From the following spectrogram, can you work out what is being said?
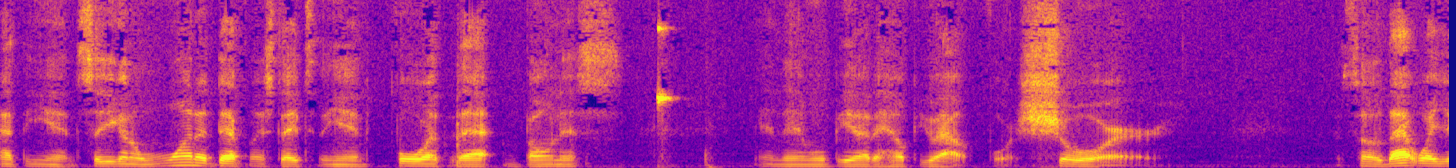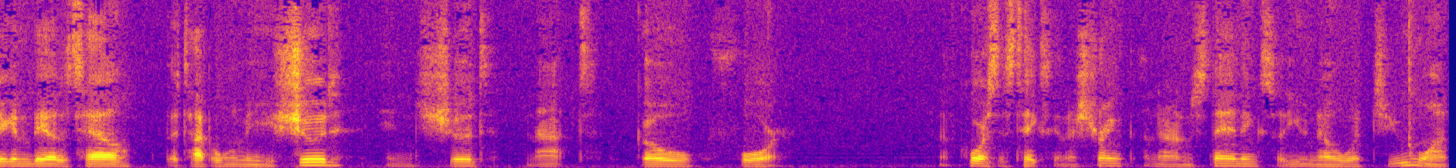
at the end. So you're going to want to definitely stay to the end for that bonus, and then we'll be able to help you out for sure. So that way you're going to be able to tell the type of woman you should and should not go for. And of course, this takes inner strength and understanding so you know what you want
